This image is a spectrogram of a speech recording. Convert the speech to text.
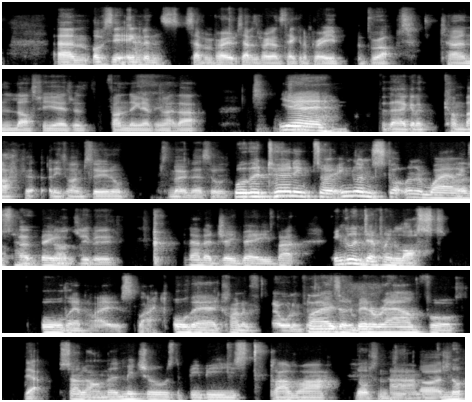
Um, obviously, exactly. England's seven pro sevens program's taken a pretty abrupt turn the last few years with funding and everything like that. Yeah, they're going to come back at any time soon, or the moment they're still. Well, they're turning. So England, Scotland, and Wales yeah, have been now GB. Now they're GB, but England definitely lost all their players, like all their kind of players that have been around for yeah so long. The Mitchells, the Bibbies, Glover, Norton, um,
